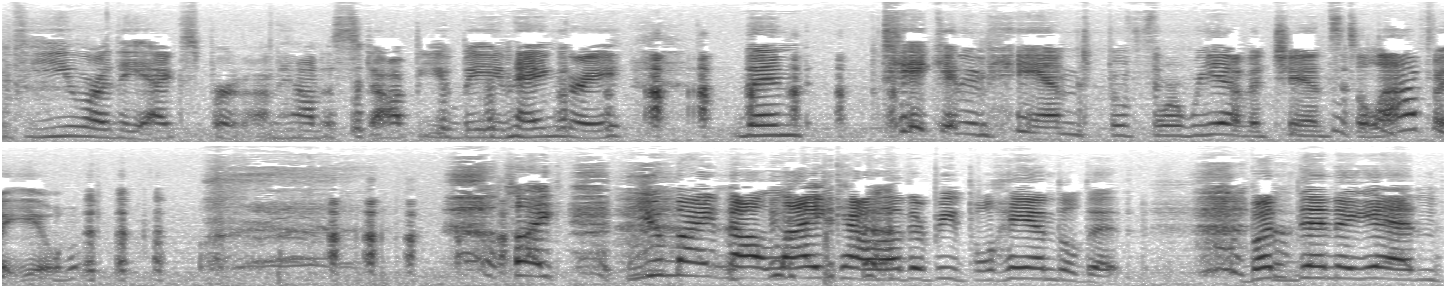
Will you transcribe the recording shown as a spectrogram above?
if you are the expert on how to stop you being angry, then take it in hand before we have a chance to laugh at you. like you might not like how other people handled it, but then again,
